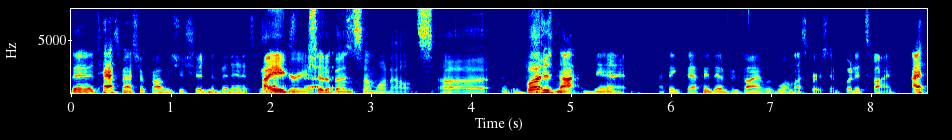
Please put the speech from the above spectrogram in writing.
The Taskmaster probably just shouldn't have been in it. To be I honest. agree. Uh, Should have been someone else. Uh, But just not been in it. I think I think they'd have been fine with one less person, but it's fine. I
